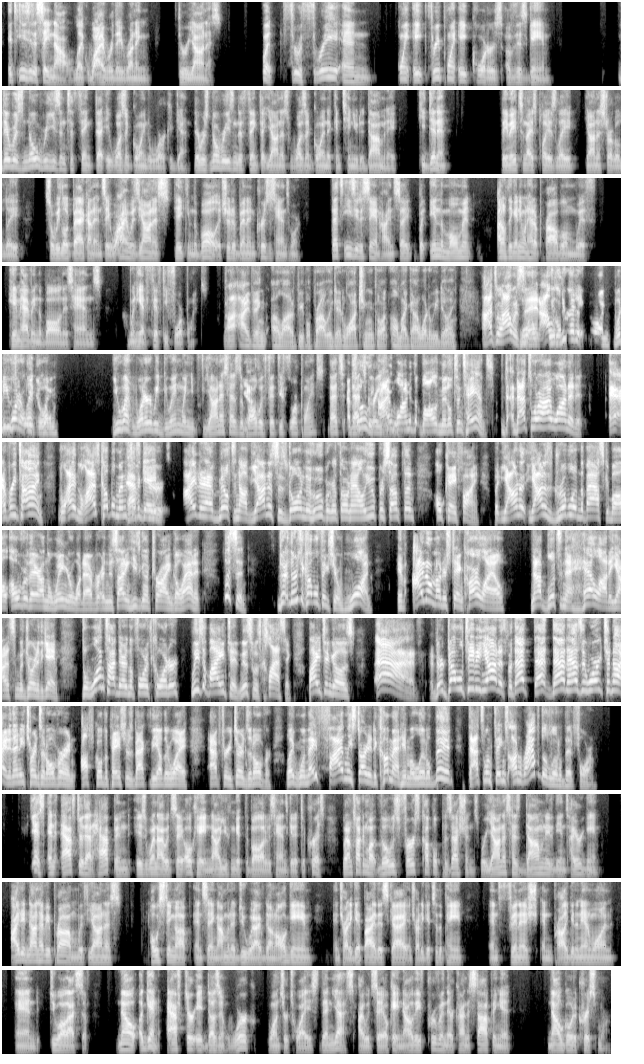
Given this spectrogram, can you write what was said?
it's easy to say now, like why were they running through Giannis? But through three and 0.8, 3.8 quarters of this game, there was no reason to think that it wasn't going to work again. There was no reason to think that Giannis wasn't going to continue to dominate. He didn't. They made some nice plays late. Giannis struggled late. So we look back on it and say, why was Giannis taking the ball? It should have been in Khris's hands more. That's easy to say in hindsight, but in the moment, I don't think anyone had a problem with him having the ball in his hands when he had 54 points. I think a lot of people probably did watching and going, "Oh my god, what are we doing?" That's what I was saying. No, I was. You had it, going, what are you? What are like, we doing? What, you went. What are we doing when Giannis has the ball with 54 points? That's absolutely. That's I wanted the ball in Middleton's hands. That's where I wanted it every time. In the last couple minutes After, of the game, I didn't have Milton. Now, if Giannis is going to the hoop or going to throw an alley oop or something, okay, fine. But Giannis, Giannis dribbling the basketball over there on the wing or whatever and deciding he's going to try and go at it. Listen, there, there's a couple things here. One, if I don't understand Carlisle not blitzing the hell out of Giannis the majority of the game, the one time there in the fourth quarter, Lisa Byington, this was classic. Byington goes, ah, they're double teaming Giannis, but that that that hasn't worked tonight. And then he turns it over, and off go the Pacers back the other way after he turns it over. Like when they finally started to come at him a little bit, that's when things unraveled a little bit for him. Yes, and after that happened is when I would say, okay, now you can get the ball out of his hands, get it to Khris. But I'm talking about those first couple possessions where Giannis has dominated the entire game. I did not have a problem with Giannis posting up and saying, I'm going to do what I've done all game and try to get by this guy and try to get to the paint and finish and probably get an and one and do all that stuff. Now, again, after it doesn't work once or twice, then yes, I would say, okay, now they've proven they're kind of stopping it. Now go to Khris more.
